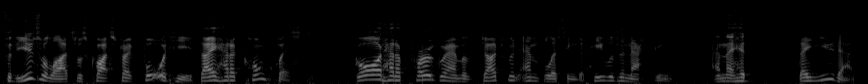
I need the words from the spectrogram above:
for the Israelites was quite straightforward here. They had a conquest. God had a program of judgment and blessing that he was enacting, and they had they knew that.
